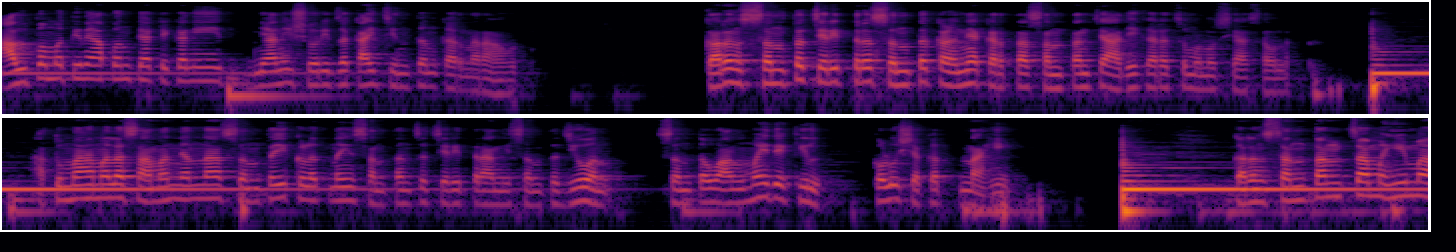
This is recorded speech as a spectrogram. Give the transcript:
अल्पमतीने आपण त्या ठिकाणी ज्ञानेश्वरीचं काय चिंतन करणार आहोत. कारण संत चरित्र संत कळण्याकरता संतांच्या अधिकाराचं मनुष्य असावं लागतं. आता तुम्हा आम्हाला सामान्यांना संतही कळत नाही संतांचं चरित्र आणि संत जीवन संत वाङ्मय देखील कळू शकत नाही. कारण संतांचा महिमा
